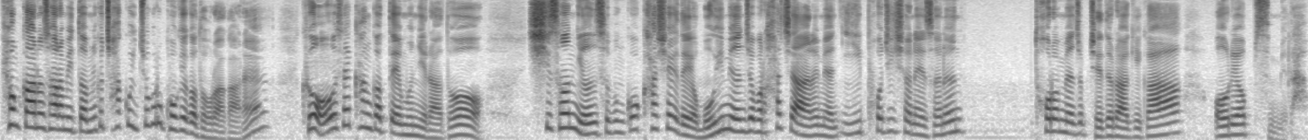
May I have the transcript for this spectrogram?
평가하는 사람이 있다 보니까 자꾸 이쪽으로 고개가 돌아가네. 그 어색한 것 때문이라도 시선 연습은 꼭 하셔야 돼요. 모의 면접을 하지 않으면 이 포지션에서는 토론 면접 제대로 하기가 어렵습니다.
